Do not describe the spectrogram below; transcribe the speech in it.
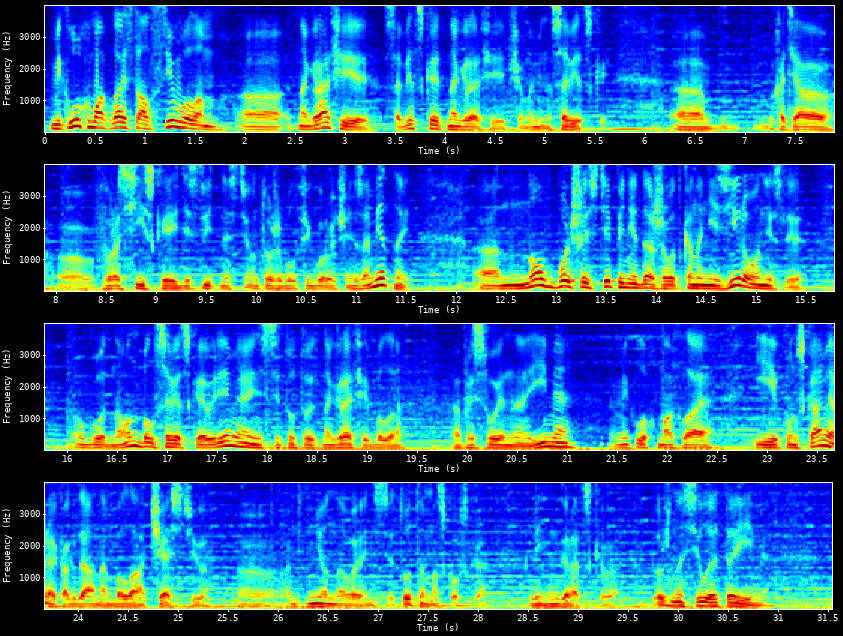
Миклуха Маклай стал символом э, этнографии, советской этнографии, причем именно советской. Э, хотя в российской действительности он тоже был фигурой очень заметной, но в большей степени даже вот канонизирован, если угодно. Он был в советское время, Институту этнографии было э, присвоено имя Миклух Маклая. И Кунсткамера, когда она была частью э, Объединенного института Московского, Ленинградского, тоже носила это имя.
